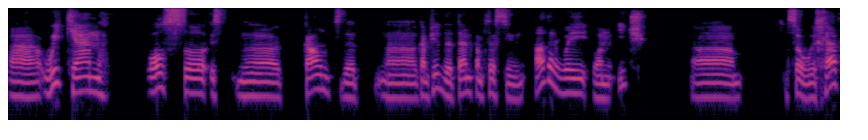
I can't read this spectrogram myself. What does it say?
Uh, we can also uh, count the uh, compute the time complexity in other way on each. Um, so we have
